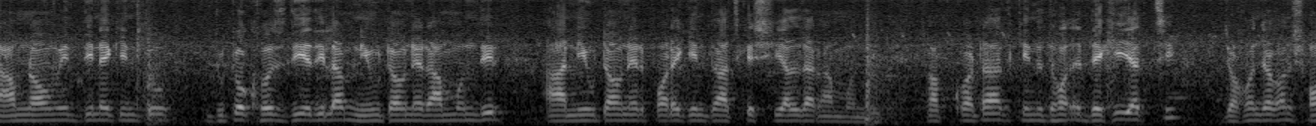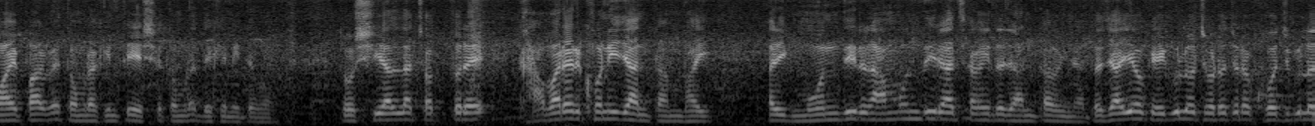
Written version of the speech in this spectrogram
রামনবমীর দিনে কিন্তু দুটো খোঁজ দিয়ে দিলাম, নিউ টাউনের রাম মন্দির আর নিউ টাউনের পরে কিন্তু আজকে শিয়ালদার রাম মন্দির। সব কটা কিন্তু তোমাদের দেখিয়ে যাচ্ছি, যখন যখন সময় পারবে তোমরা কিন্তু এসে তোমরা দেখে নিতে পারো। তো শিয়ালদা চত্বরে খাবারের খনি জানতাম ভাই আর এই মন্দির, রাম মন্দির আছে আমি তো জানতামই না। তো যাই হোক, এগুলো ছোটো ছোটো খোঁজগুলো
